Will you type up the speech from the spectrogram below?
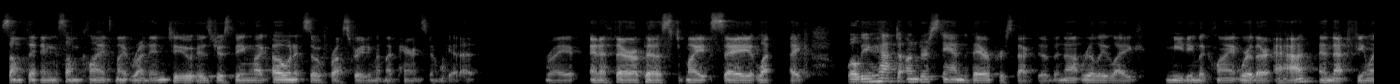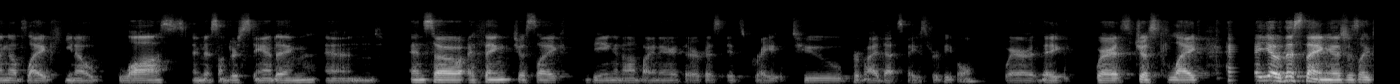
something some clients might run into is just being like, oh, and it's so frustrating that my parents don't get it. Right. And a therapist might say, like, like, well, you have to understand their perspective and not really like meeting the client where they're at and that feeling of like, you know, loss and misunderstanding. And and so I think just like being a non-binary therapist, it's great to provide that space for people where they where it's just like, hey, yo, this thing is just like,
